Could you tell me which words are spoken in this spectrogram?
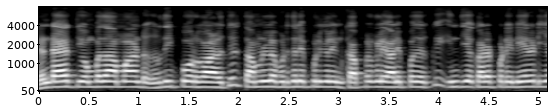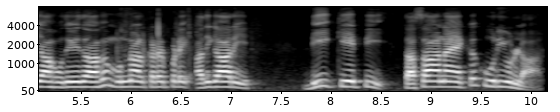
இரண்டாயிரத்தி ஒன்பதாம் ஆண்டு இறுதிப்போர் காலத்தில் தமிழீழ விடுதலை புலிகளின் கப்பல்களை அழிப்பதற்கு இந்திய கடற்படை நேரடியாக உதவியதாக முன்னாள் கடற்படை அதிகாரி டிகேபி தசாநாயக்க கூறியுள்ளார்.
